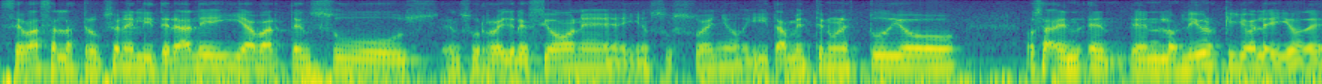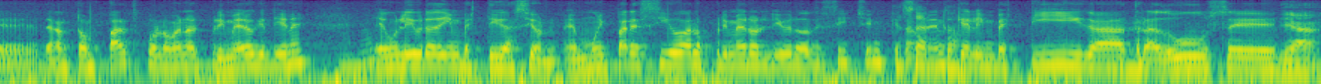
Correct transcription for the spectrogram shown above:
se basa en las traducciones literales y aparte en sus, en sus regresiones y en sus sueños. Y también tiene un estudio, o sea, en, en- en los libros que yo he leído de, de Anton Parks, por lo menos el primero que tiene, es un libro de investigación. Es muy parecido a los primeros libros de Sitchin, que también que él investiga, traduce. Ya.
